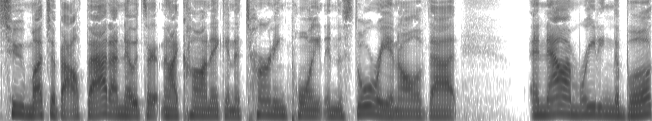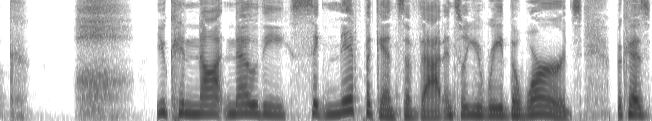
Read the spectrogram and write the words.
too much about that. I know it's an iconic and a turning point in the story and all of that. And now I'm reading the book. You cannot know the significance of that until you read the words because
